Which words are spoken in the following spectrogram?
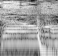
Now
